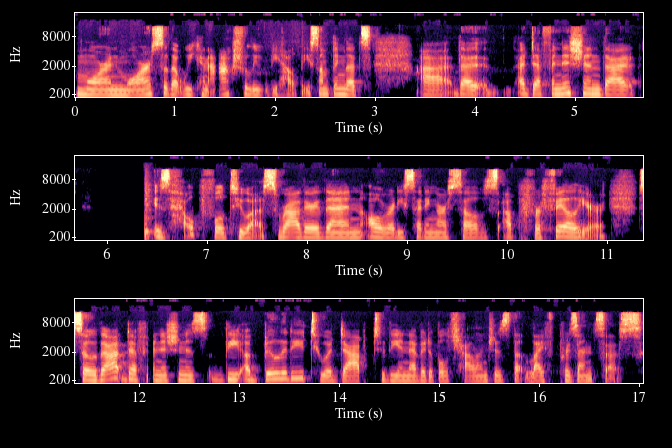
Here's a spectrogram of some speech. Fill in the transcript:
more and more so that we can actually be healthy. Something that's, uh, that a definition that is helpful to us rather than already setting ourselves up for failure. So that definition is the ability to adapt to the inevitable challenges that life presents us.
